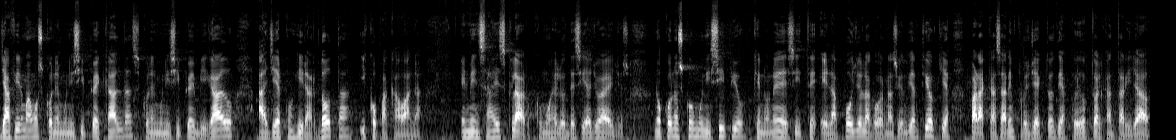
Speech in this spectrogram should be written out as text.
Ya firmamos con el municipio de Caldas, con el municipio de Envigado, ayer con Girardota y Copacabana. El mensaje es claro, como se los decía yo a ellos, no conozco un municipio que no necesite el apoyo de la gobernación de Antioquia para casar en proyectos de acueducto alcantarillado.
